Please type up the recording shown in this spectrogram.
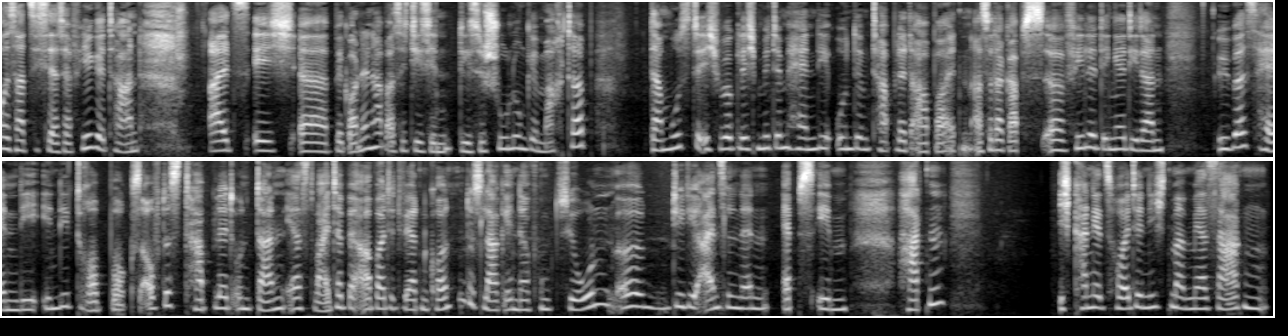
Oh, es hat sich sehr, sehr viel getan. Als ich äh, begonnen habe, als ich diese, diese Schulung gemacht habe, da musste ich wirklich mit dem Handy und dem Tablet arbeiten. Also da gab es äh, viele Dinge, die dann übers Handy in die Dropbox auf das Tablet und dann erst weiter bearbeitet werden konnten. Das lag in der Funktion, äh, die die einzelnen Apps eben hatten. Ich kann jetzt heute nicht mal mehr sagen,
